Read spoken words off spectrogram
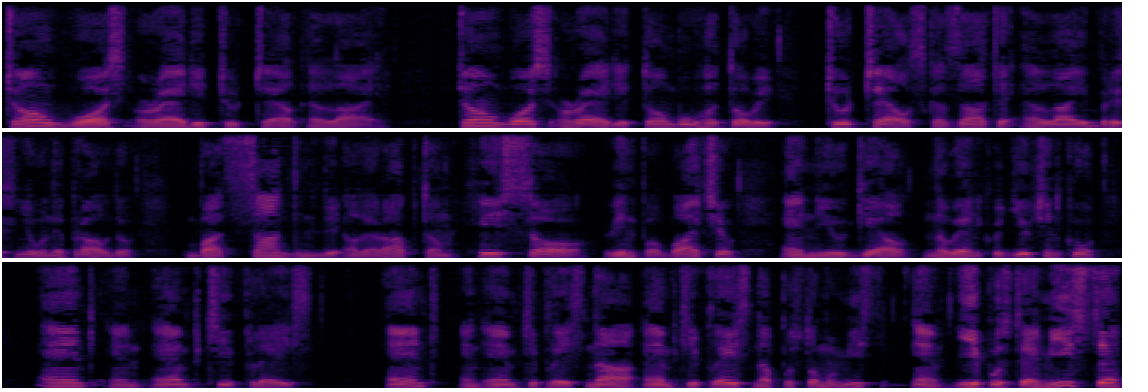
Tom was ready to tell a lie. Tom was ready, Том був готовий to tell, сказати a lie, брехню, неправду. But suddenly, але раптом, he saw, він побачив a new girl, новеньку дівчинку, and an empty place. And an empty place. На empty place, на пустому місці, е, і пусте місце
